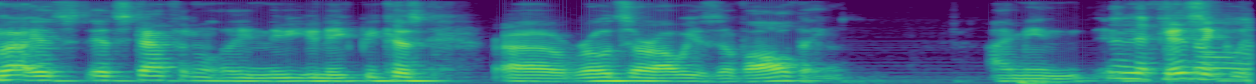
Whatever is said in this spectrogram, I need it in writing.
Well, it's it's definitely unique because uh, roads are always evolving. I mean, and the physically,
